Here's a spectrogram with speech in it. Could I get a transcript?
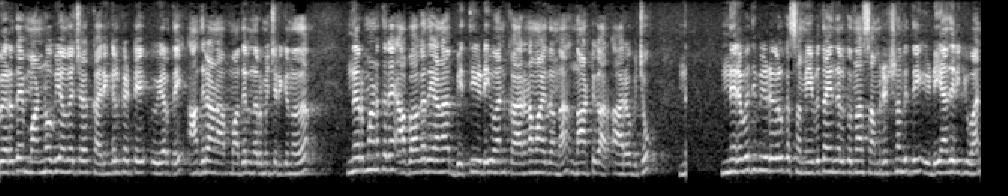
വെറുതെ മണ്ണ് ഉപയോഗിച്ച് കരിങ്കൽ കെട്ടി ഉയർത്തി അതിലാണ് മതിൽ നിർമ്മിച്ചിരിക്കുന്നത്. നിർമ്മാണത്തിലെ അപാകതയാണ് ഭിത്തി ഇടിയുവാൻ കാരണമായതെന്ന് നാട്ടുകാർ ആരോപിച്ചു. നിരവധി വീടുകൾക്ക് സമീപത്തായി നിൽക്കുന്ന സംരക്ഷണ ഭിത്തി ഇടിയാതിരിക്കുവാൻ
